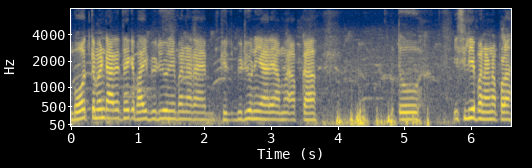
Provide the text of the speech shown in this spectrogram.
बहुत कमेंट आ रहे थे कि भाई वीडियो नहीं बना रहा है, फिर वीडियो नहीं आ रहा है आपका। तो इसलिए बनाना पड़ा।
